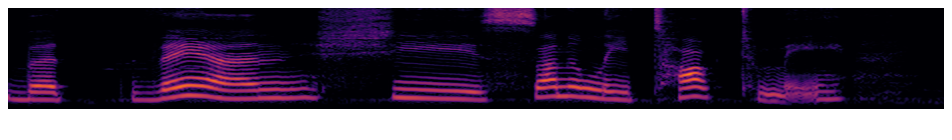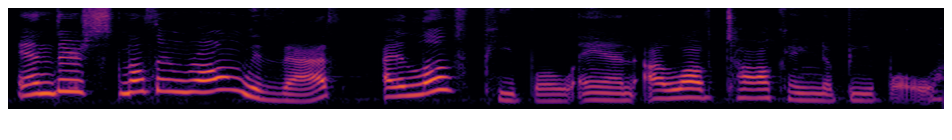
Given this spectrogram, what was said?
But then she suddenly talked to me, and there's nothing wrong with that. I love people and I love talking to people.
